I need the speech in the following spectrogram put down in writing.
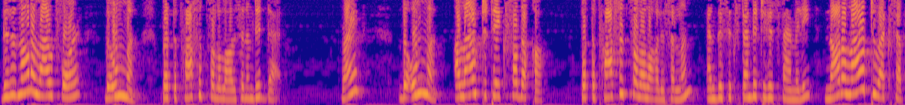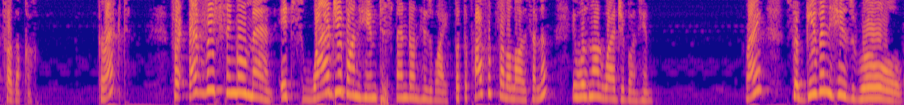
This is not allowed for the ummah, but the Prophet ﷺ did that. Right? The ummah allowed to take sadaqah, but the Prophet ﷺ, and this extended to his family, not allowed to accept sadaqah. Correct? For every single man, it's wajib on him to spend on his wife. But the Prophet ﷺ, it was not wajib on him. Right? So given his role,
